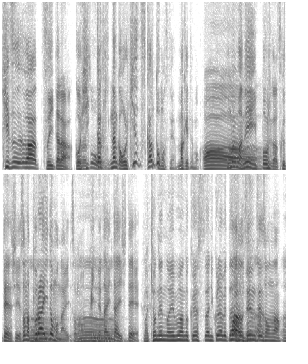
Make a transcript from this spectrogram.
傷はついたな。こう引っかきなんか俺傷つかんと思ってたよ。負けても。ああお前まあ年1本しか作ってへんしそんなプライドもないそのピンネタに対して。まあ去年の m 1の悔しさに比べたらまあ全然そんな。う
